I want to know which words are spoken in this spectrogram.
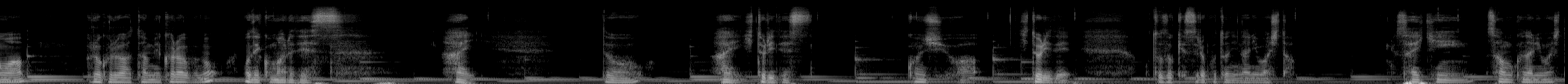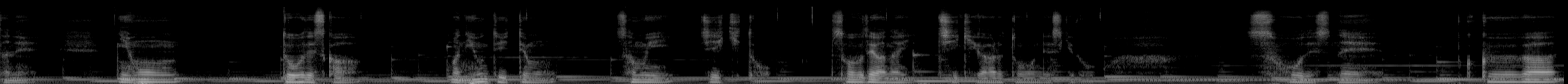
んは。プログルアタメクラブのおでこ丸です。はい。えっと、はい、一人です。今週は一人でお届けすることになりました。最近寒くなりましたね。日本、どうですか？まあ日本って言っても寒い地域とそうではない地域があると思うんですけど、そうですね。僕が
